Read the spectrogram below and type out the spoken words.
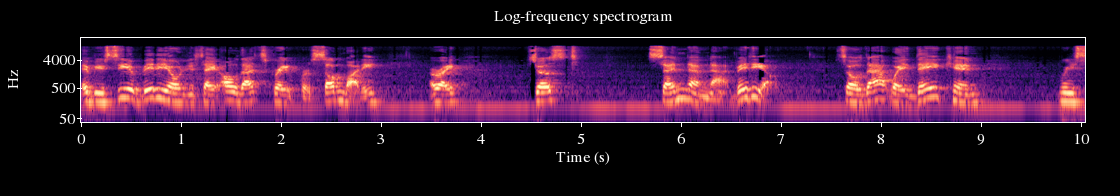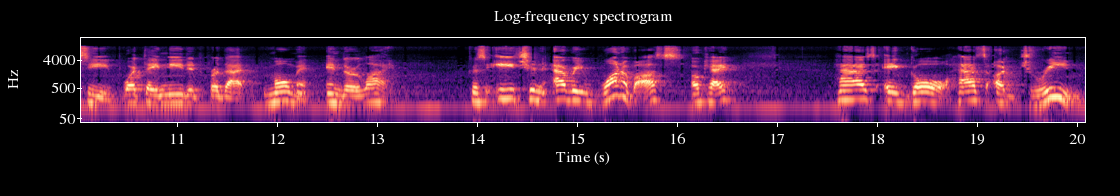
If you see a video and you say, oh, that's great for somebody, all right, just send them that video. So that way they can receive what they needed for that moment in their life. Because each and every one of us, okay, has a goal, has a dream.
